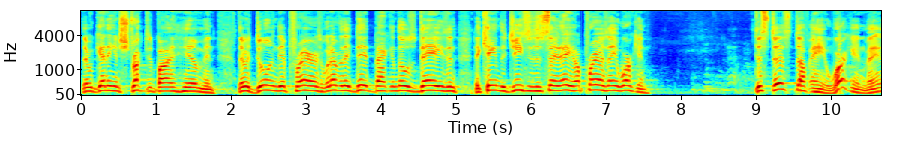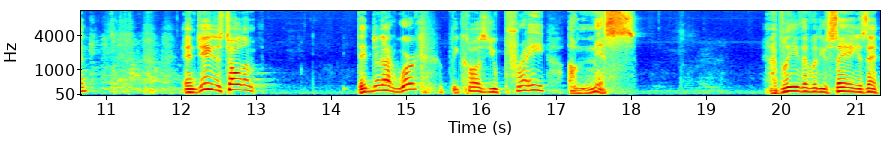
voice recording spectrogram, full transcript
they were getting instructed by him and they were doing their prayers, whatever they did back in those days. And they came to Jesus and said, Hey, our prayers ain't working. This, this stuff ain't working, man. And Jesus told them, they do not work because you pray amiss. And I believe that what he's saying is that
